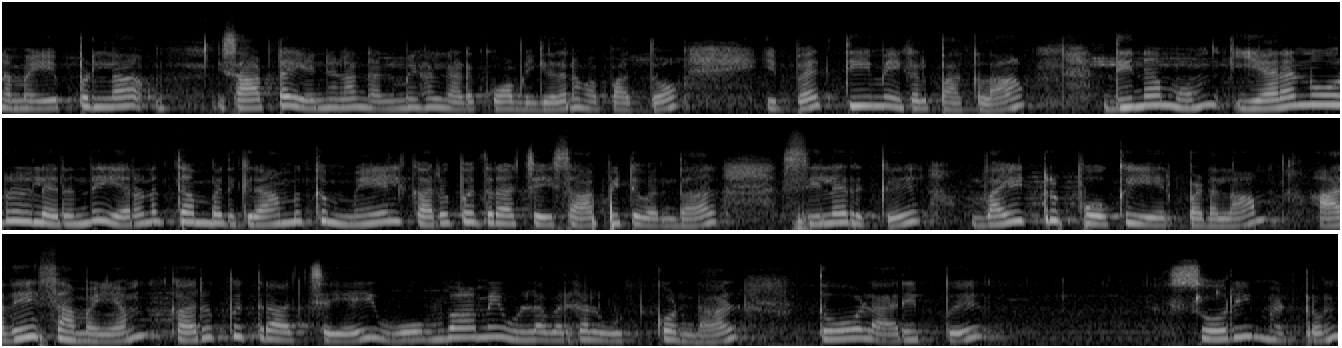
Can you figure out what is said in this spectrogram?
நம்ம எப்படிலாம் சாப்பிட்டா என்னெல்லாம் நன்மைகள் நடக்கும் அப்படிங்கிறத நம்ம பார்த்தோம். இப்போ தீமைகள் பார்க்கலாம். தினமும் இரநூறுலேருந்து இரநூத்தம்பது கிராமுக்கு மேல் கருப்பு திராட்சை சாப்பிட்டு வந்தால் சிலருக்கு வயிற்றுப்போக்கு ஏற்படலாம். அதே சமயம் கருப்பு திராட்சையை ஒவ்வாமை உள்ளவர்கள் உட்கொண்டால் தோல் அரிப்பு சொறி மற்றும்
